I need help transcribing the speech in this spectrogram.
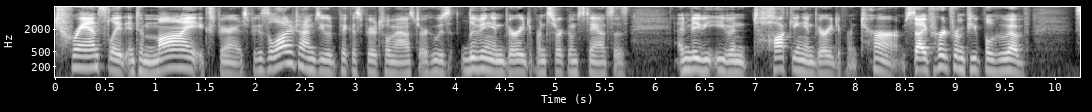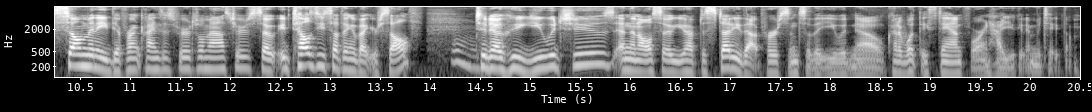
translate into my experience because a lot of times you would pick a spiritual master who is living in very different circumstances and maybe even talking in very different terms. I've heard from people who have so many different kinds of spiritual masters. So it tells you something about yourself mm. to know who you would choose. And then also you have to study that person so that you would know kind of what they stand for and how you can imitate them.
